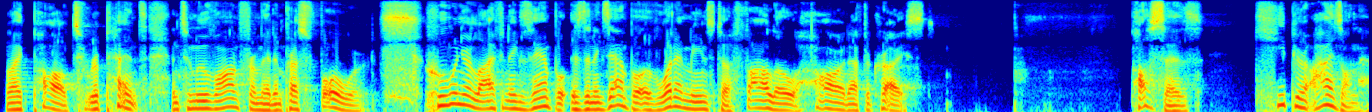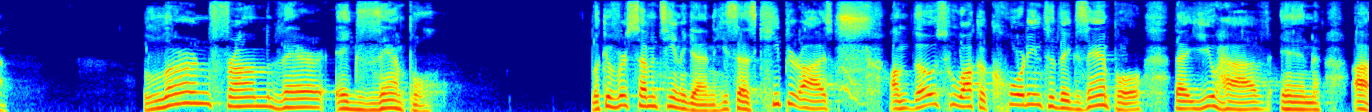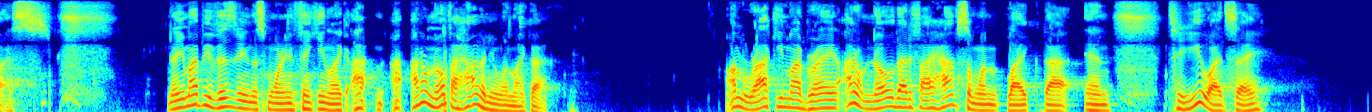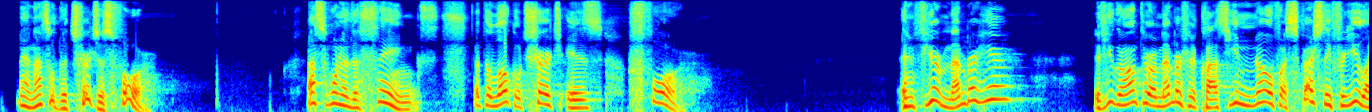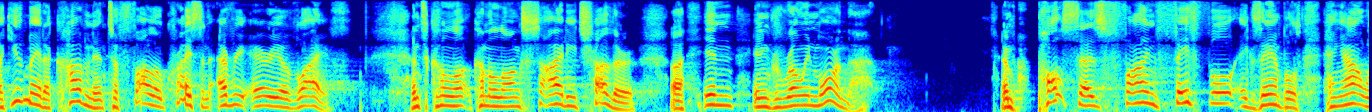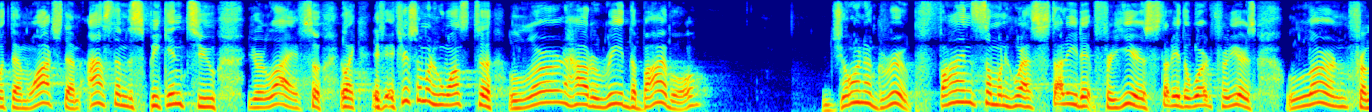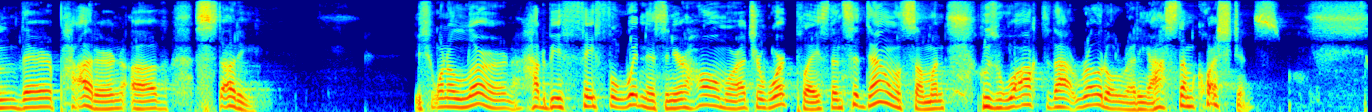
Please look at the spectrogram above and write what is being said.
like Paul, to repent and to move on from it and press forward. Who in your life an example is an example of what it means to follow hard after Christ? Paul says, keep your eyes on them. Learn from their example. Look at verse 17 again. He says, Keep your eyes on those who walk according to the example that you have in us. Now, you might be visiting this morning thinking, like, I, I don't know if I have anyone like that. I'm racking my brain. I don't know that if I have someone like that. And to you, I'd say, man, that's what the church is for. That's one of the things that the local church is for. And if you're a member here, if you've gone through our membership class, you know, for, especially for you, like you've made a covenant to follow Christ in every area of life and to come alongside each other uh, in, in growing more in that. And Paul says, find faithful examples, hang out with them, watch them, ask them to speak into your life. So, like, if, if you're someone who wants to learn how to read the Bible, join a group. Find someone who has studied it for years, studied the word for years. Learn from their pattern of study. If you want to learn how to be a faithful witness in your home or at your workplace, then sit down with someone who's walked that road already. Ask them questions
